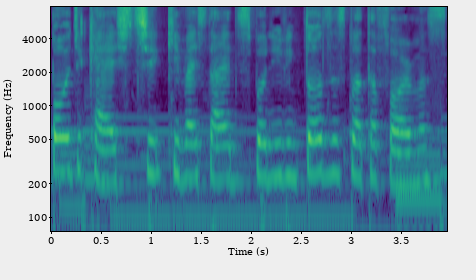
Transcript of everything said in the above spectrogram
podcast que vai estar disponível em todas as plataformas.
